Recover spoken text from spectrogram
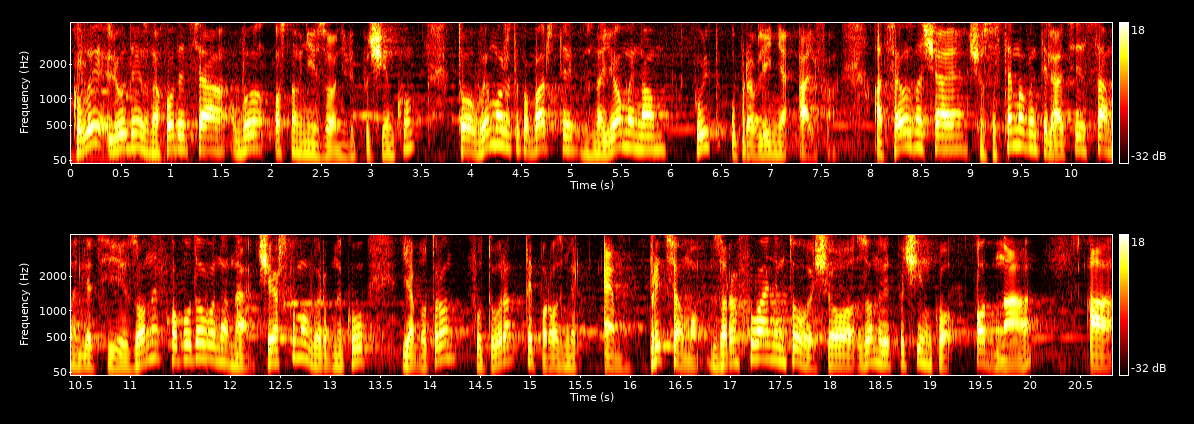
Коли люди знаходяться в основній зоні відпочинку, то ви можете побачити знайомий нам пульт управління Альфа. А це означає, що система вентиляції саме для цієї зони побудована на чешському виробнику Яблотрон Futura типорозмір М. При цьому, з урахуванням того, що зона відпочинку одна, а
